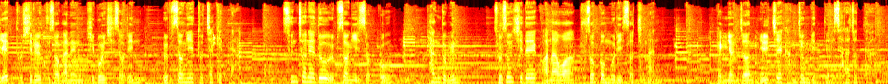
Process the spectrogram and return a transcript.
옛 도시를 구성하는 기본 시설인 읍성에 도착했다. 순천에도 읍성이 있었고 향동은 조선시대 관아와 부속 건물이 있었지만 100년 전 일제 강점기 때 사라졌다.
